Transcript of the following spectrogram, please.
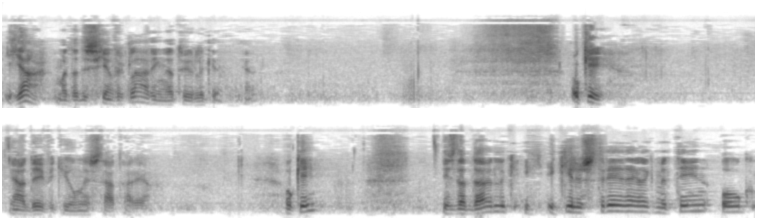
ja, maar dat is geen verklaring natuurlijk. Ja. Oké. Ja, David Hume staat daar, ja. Oké. Is dat duidelijk? Ik, ik, illustreer eigenlijk meteen ook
